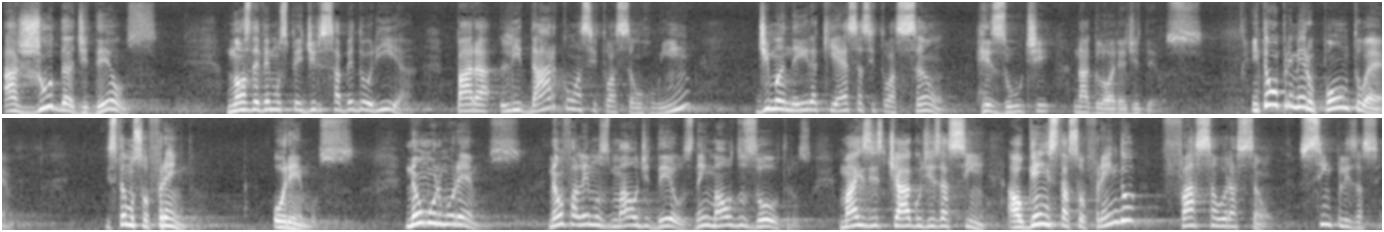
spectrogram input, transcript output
ajuda de Deus, nós devemos pedir sabedoria para lidar com a situação ruim, de maneira que essa situação resulte na glória de Deus. Então, o primeiro ponto é: estamos sofrendo? oremos. Não murmuremos, não falemos mal de Deus, nem mal dos outros. Mas Tiago diz assim: alguém está sofrendo, faça oração. Simples assim.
